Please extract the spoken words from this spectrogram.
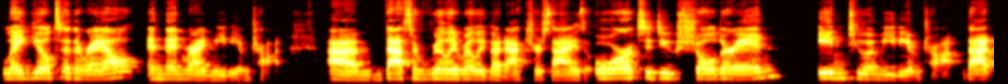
leg yield to the rail, and then ride medium trot. Um, that's a really, really good exercise. Or to do shoulder in into a medium trot. That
